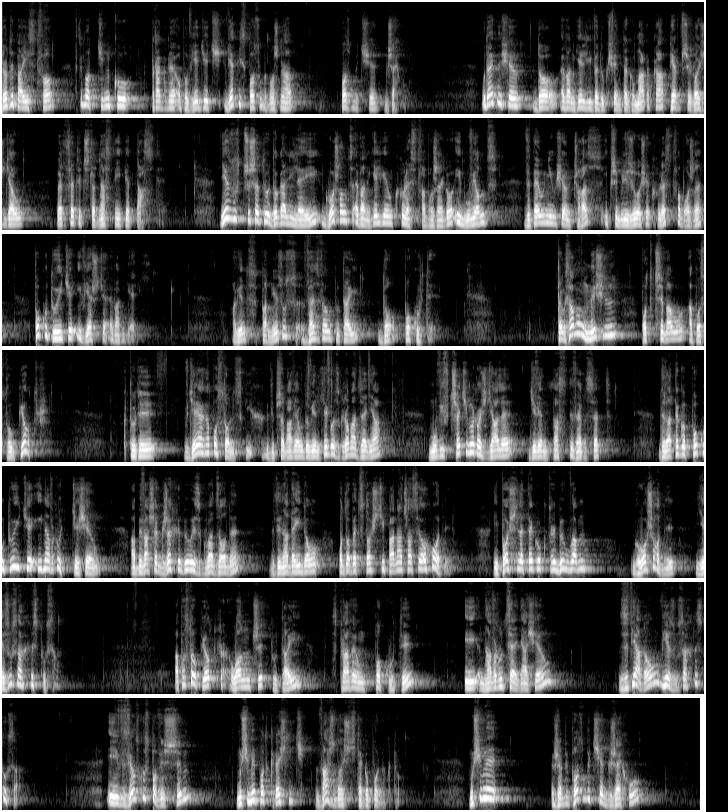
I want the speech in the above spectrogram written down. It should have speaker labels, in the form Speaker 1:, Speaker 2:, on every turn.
Speaker 1: Drodzy Państwo, w tym odcinku pragnę opowiedzieć, w jaki sposób można pozbyć się grzechu. Udajmy się do Ewangelii według świętego Marka, pierwszy rozdział, wersety 14 i 15. Jezus przyszedł do Galilei, głosząc Ewangelię Królestwa Bożego i mówiąc: Wypełnił się czas i przybliżyło się Królestwo Boże, pokutujcie i wierzcie Ewangelii. A więc Pan Jezus wezwał tutaj do pokuty. Tę samą myśl podtrzymał apostoł Piotr, który w dziejach apostolskich, gdy przemawiał do wielkiego zgromadzenia, mówi w trzecim rozdziale, dziewiętnasty werset: Dlatego pokutujcie i nawróćcie się, aby wasze grzechy były zgładzone, gdy nadejdą od obecności Pana czasy ochłody. I pośle tego, który był wam głoszony, Jezusa Chrystusa. Apostoł Piotr łączy tutaj sprawę pokuty i nawrócenia się z wiarą w Jezusa Chrystusa. I w związku z powyższym musimy podkreślić ważność tego punktu. Musimy, żeby pozbyć się grzechu,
